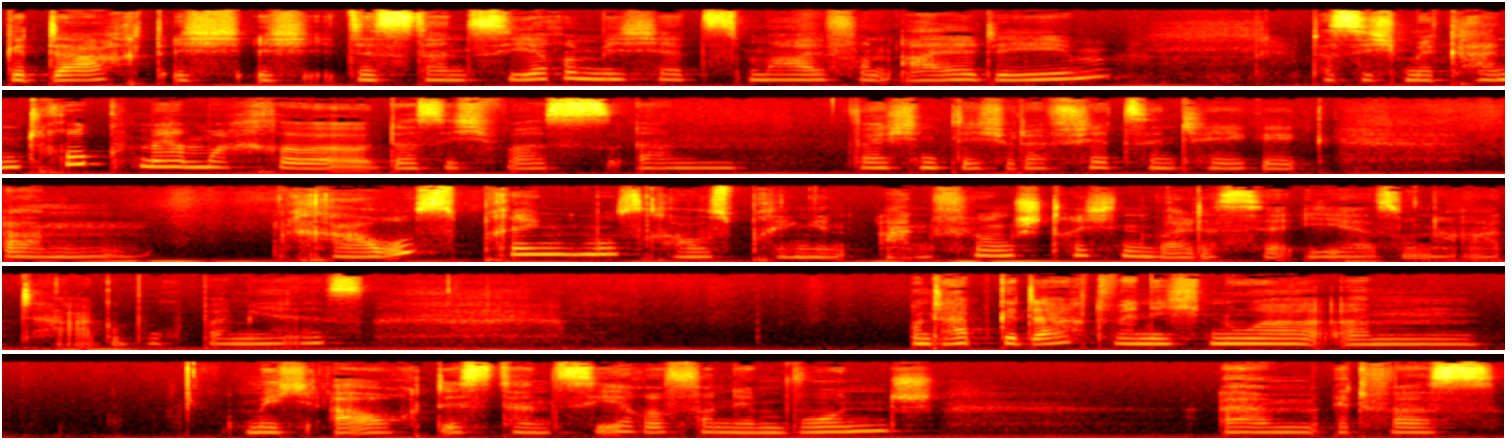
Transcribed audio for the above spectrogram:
gedacht, ich, ich distanziere mich jetzt mal von all dem, dass ich mir keinen Druck mehr mache, dass ich was ähm, wöchentlich oder 14-tägig ähm, rausbringen muss, rausbringen in Anführungsstrichen, weil das ja eher so eine Art Tagebuch bei mir ist. Und habe gedacht, wenn ich nur ähm, mich auch distanziere von dem Wunsch, ähm, etwas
